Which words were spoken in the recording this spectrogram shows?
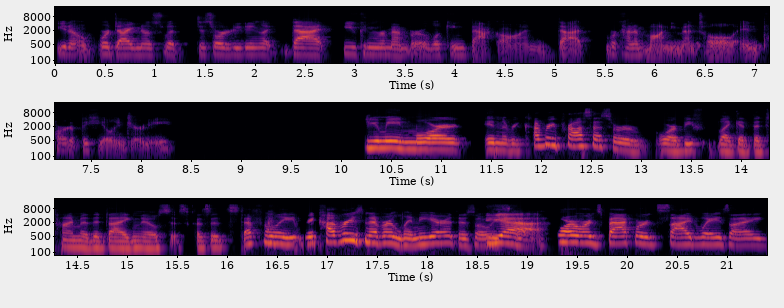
you know were diagnosed with disordered eating like that you can remember looking back on that were kind of monumental and part of the healing journey Do you mean more in the recovery process or or be like at the time of the diagnosis? Because it's definitely recovery is never linear. There's always yeah forwards, backwards, sideways. I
